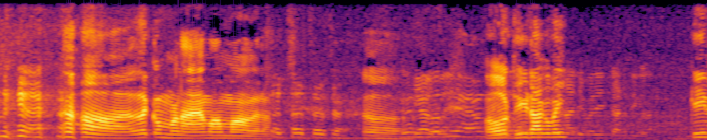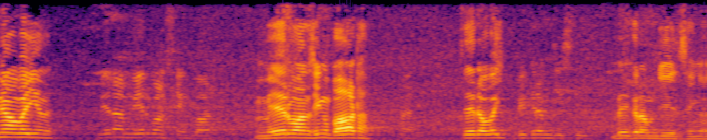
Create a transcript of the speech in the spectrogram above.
ਨਹੀਂ ਆਇਆ। ਹਾਂ ਇਹ ਘੁੰਮਣ ਆਇਆ ਮਾਮਾ ਮੇਰਾ। ਅੱਛਾ ਅੱਛਾ ਅੱਛਾ। ਹਾਂ। ਫਿਰਨ ਨਹੀਂ ਆਇਆ ਹੋਰ ਠੀਕ ਠਾਕ ਬਾਈ? ਕੀ ਨਾਮ ਬਾਈ ਇਹਦਾ? ਮੇਰਾ ਮਿਹਰਬਾਨ ਸਿੰਘ ਬਾਟ ਮਿਹਰਬਾਨ ਸਿੰਘ ਬਾਠ। ਤੇਰਾ ਬਾਈ? ਵਿਕਰਮਜੀਤ ਸਿੰਘ। ਬੇਕਰਮਜੀਤ ਸਿੰਘ।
